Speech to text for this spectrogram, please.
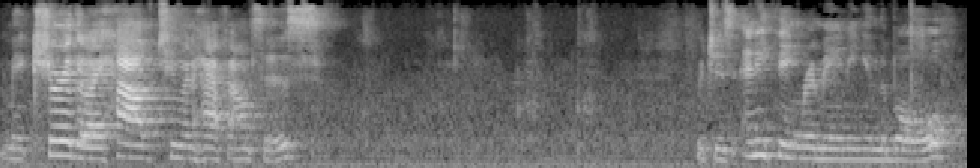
make sure that I have two and a half ounces, which is anything remaining in the bowl.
